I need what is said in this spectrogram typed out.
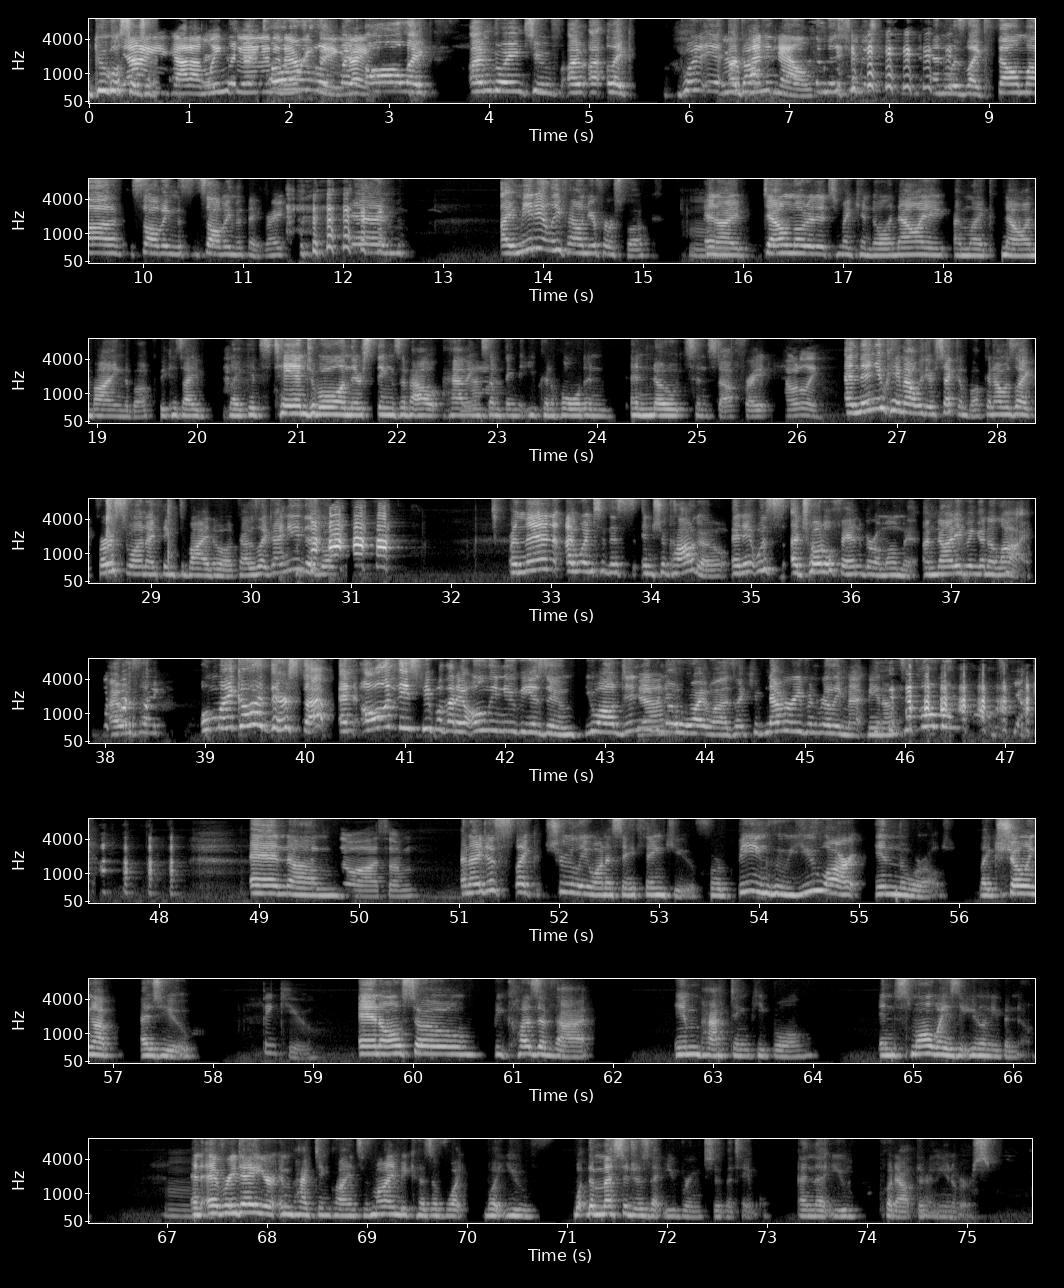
google yeah, search. you got on linkedin like, totally, and everything like, right. all like i'm going to i, I like put it we I got pen pals. and was like thelma solving the solving the thing right? And i immediately found your first book and mm. I downloaded it to my Kindle and now I I'm like now I'm buying the book because I like it's tangible and there's things about having yeah. something that you can hold and and notes and stuff, right? Totally. And then you came out with your second book and I was like, first one I think to buy the book. I was like, I need this book. and then I went to this in Chicago and it was a total fangirl moment. I'm not even to lie. I was like, oh my God, there's that. And all of these people that I only knew via Zoom, you all didn't yeah. even know who I was. Like you've never even really met me. And I was like, oh my God. Yeah. And um so awesome. And I just like truly want to say thank you for being who you are in the world, like showing up as you. Thank you. And also because of that, impacting people in small ways that you don't even know and mm. every day you're impacting clients of mine because of what what you've what the messages that you bring to the table and that you put out there in the universe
